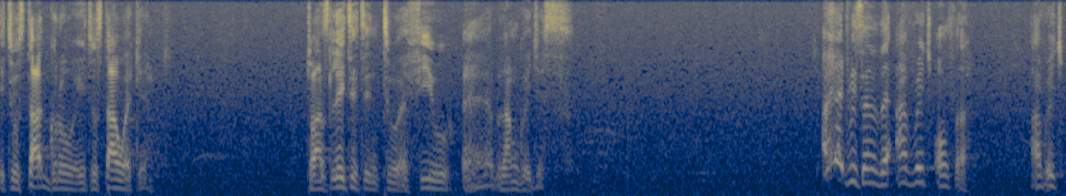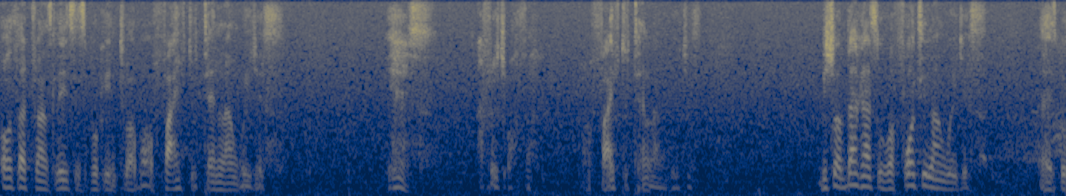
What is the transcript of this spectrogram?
it will start growing, it will start working translate it into a few uh, languages. I heard recently the average author, average author translates his book into about five to ten languages. Yes, average author, five to ten languages. Bishop Dag has over 40 languages. That is to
